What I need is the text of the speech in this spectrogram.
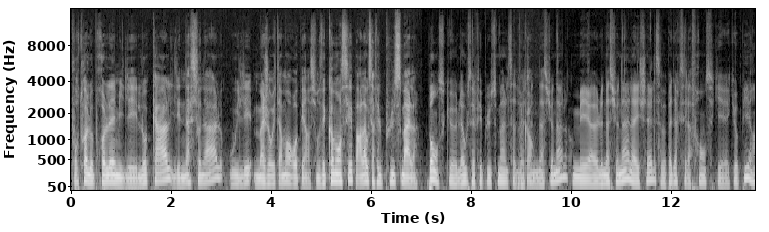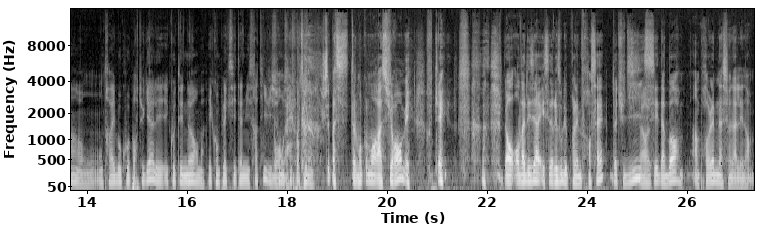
pour toi le problème il est local, il est national ou il est majoritairement européen? Si on devait commencer par là où ça fait le plus mal pense que là où ça fait plus mal, ça doit être national. Mais euh, le national à échelle, ça ne veut pas dire que c'est la France qui est, qui est au pire. Hein. On, travaille beaucoup au Portugal et, côté normes et complexité administrative, ils sont aussi bah, forts que nous. Je ne sais pas si c'est tellement comment rassurant, mais ok. mais on, va essayer de résoudre les problèmes français. Toi, tu dis, c'est d'abord un problème national, les normes.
